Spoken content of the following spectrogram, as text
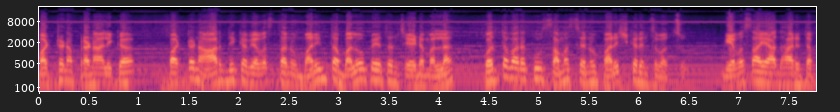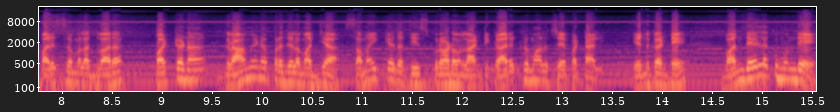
పట్టణ ప్రణాళిక పట్టణ ఆర్థిక వ్యవస్థను మరింత బలోపేతం చేయడం వల్ల కొంతవరకు సమస్యను పరిష్కరించవచ్చు. వ్యవసాయాధారిత పరిశ్రమల ద్వారా పట్టణ గ్రామీణ ప్రజల మధ్య సమైక్యత తీసుకురావడం లాంటి కార్యక్రమాలు చేపట్టాలి. ఎందుకంటే వందేళ్ళకు ముందే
